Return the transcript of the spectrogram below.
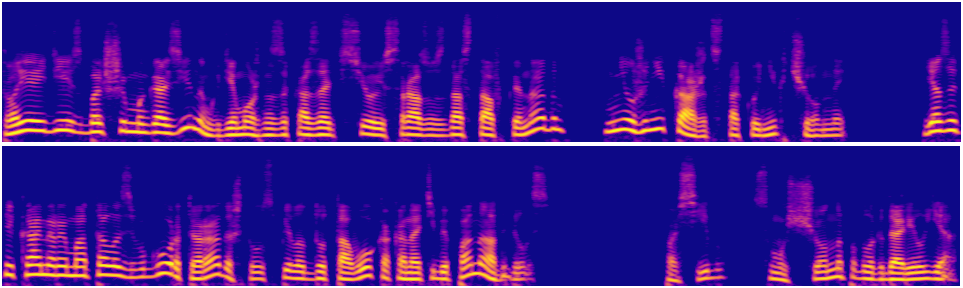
твоя идея с большим магазином, где можно заказать все и сразу с доставкой на дом, мне уже не кажется такой никчемной. Я за этой камерой моталась в город и рада, что успела до того, как она тебе понадобилась. Спасибо, смущенно поблагодарил я.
